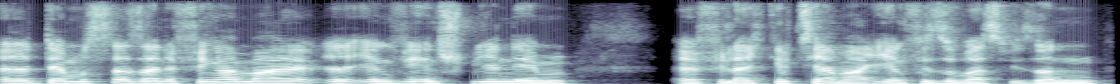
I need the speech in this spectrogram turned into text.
Äh, der muss da seine Finger mal äh, irgendwie ins Spiel nehmen äh, vielleicht gibt es ja mal irgendwie sowas wie so einen,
